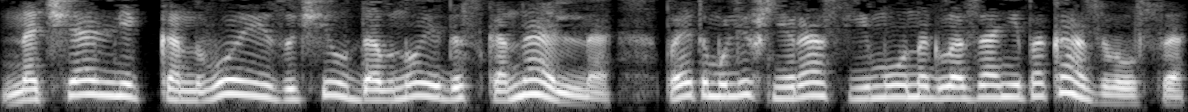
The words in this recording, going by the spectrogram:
начальник конвоя изучил давно и досконально, поэтому лишний раз ему на глаза не показывался,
